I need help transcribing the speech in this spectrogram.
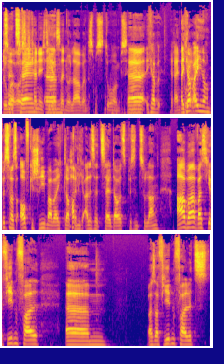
zu mal raus. erzählen. Ich kann ja nicht die ganze Ähm, Zeit nur labern. Das musst du auch mal ein bisschen Äh, ich habe habe eigentlich noch ein bisschen was aufgeschrieben, aber ich glaube, wenn ich alles erzähle, dauert es ein bisschen zu lang. Aber was ich auf jeden Fall, ähm, was auf jeden Fall jetzt,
